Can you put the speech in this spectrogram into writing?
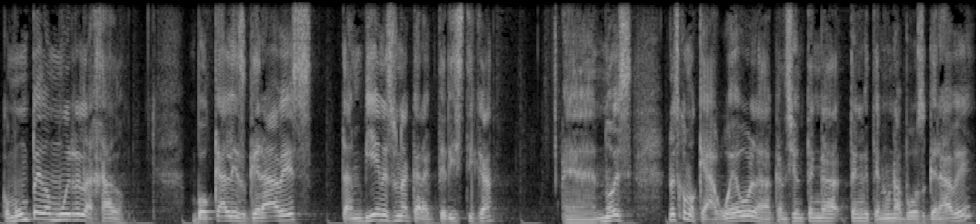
Como un pedo muy relajado. Vocales graves también es una característica. Eh, no, es, no es como que a huevo la canción tenga, tenga que tener una voz grave,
